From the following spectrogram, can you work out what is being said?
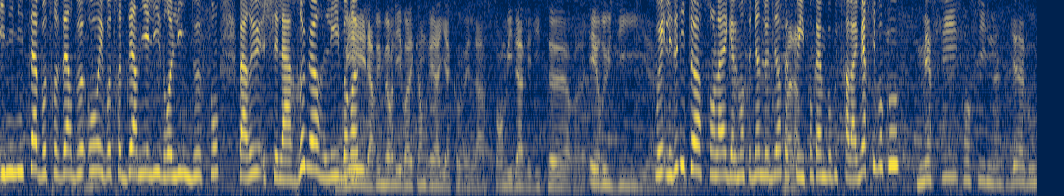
inimitable, votre verbe haut et votre dernier livre, Ligne de fond, paru chez La Rumeur Libre. Oui, La Rumeur Libre avec Andrea Iacovella, formidable éditeur, euh, érudit. Euh. Oui, les éditeurs sont là également, c'est bien de le dire parce qu'ils font quand même beaucoup de travail. Merci beaucoup. Merci Francine, bien à vous.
